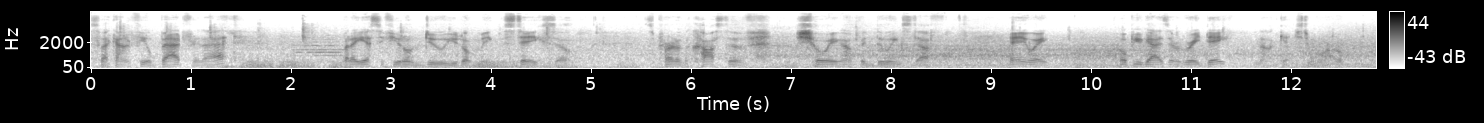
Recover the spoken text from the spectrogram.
So I kind of feel bad for that. But I guess if you don't do, you don't make mistakes, so it's part of the cost of showing up and doing stuff. Anyway, hope you guys have a great day, and I'll catch you tomorrow.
